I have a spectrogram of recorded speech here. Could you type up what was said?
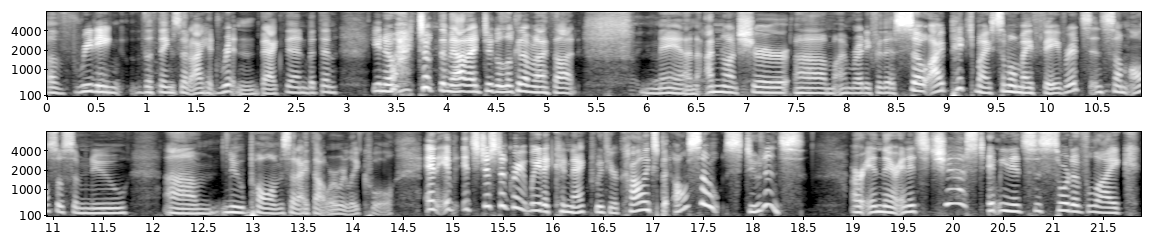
of reading the things that I had written back then. But then, you know, I took them out. I took a look at them, and I thought, man, I'm not sure um, I'm ready for this. So I picked my some of my favorites and some also some new um, new poems that I thought were really cool. And it, it's just a great way to connect with your colleagues, but also students are in there, and it's just, I mean, it's just sort of like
